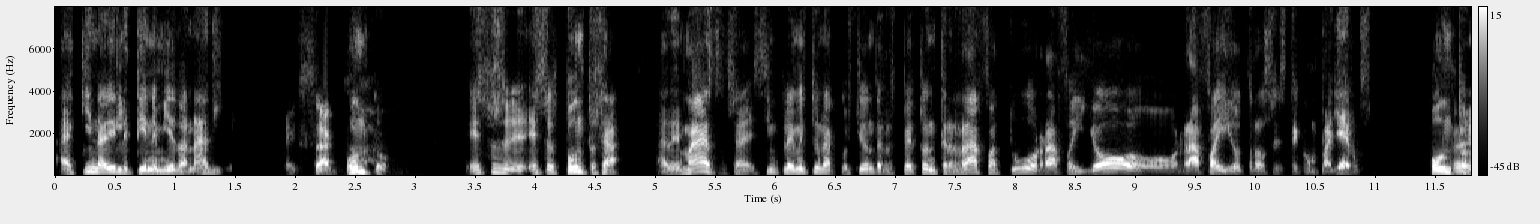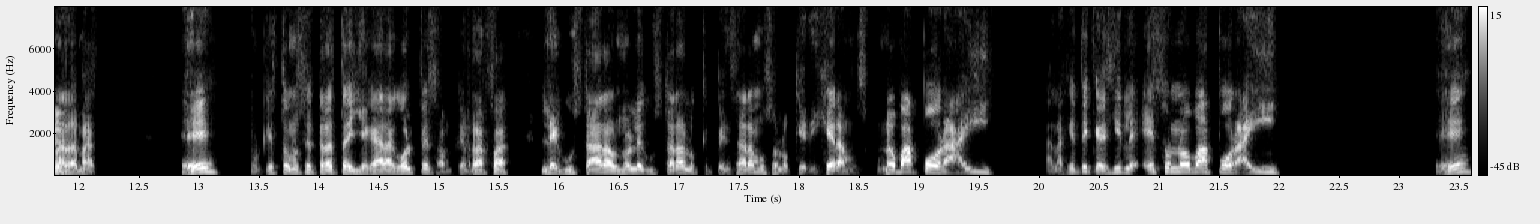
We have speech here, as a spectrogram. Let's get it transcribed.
aquí nadie le tiene miedo a nadie. Exacto. Punto. Eso es, eso es punto. O sea, además, o sea, es simplemente una cuestión de respeto entre Rafa, tú o Rafa y yo, o Rafa y otros este, compañeros. Punto, nada más. ¿Eh? Porque esto no se trata de llegar a golpes, aunque Rafa le gustara o no le gustara lo que pensáramos o lo que dijéramos. No va por ahí. A la gente hay que decirle, eso no va por ahí. ¿Eh?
